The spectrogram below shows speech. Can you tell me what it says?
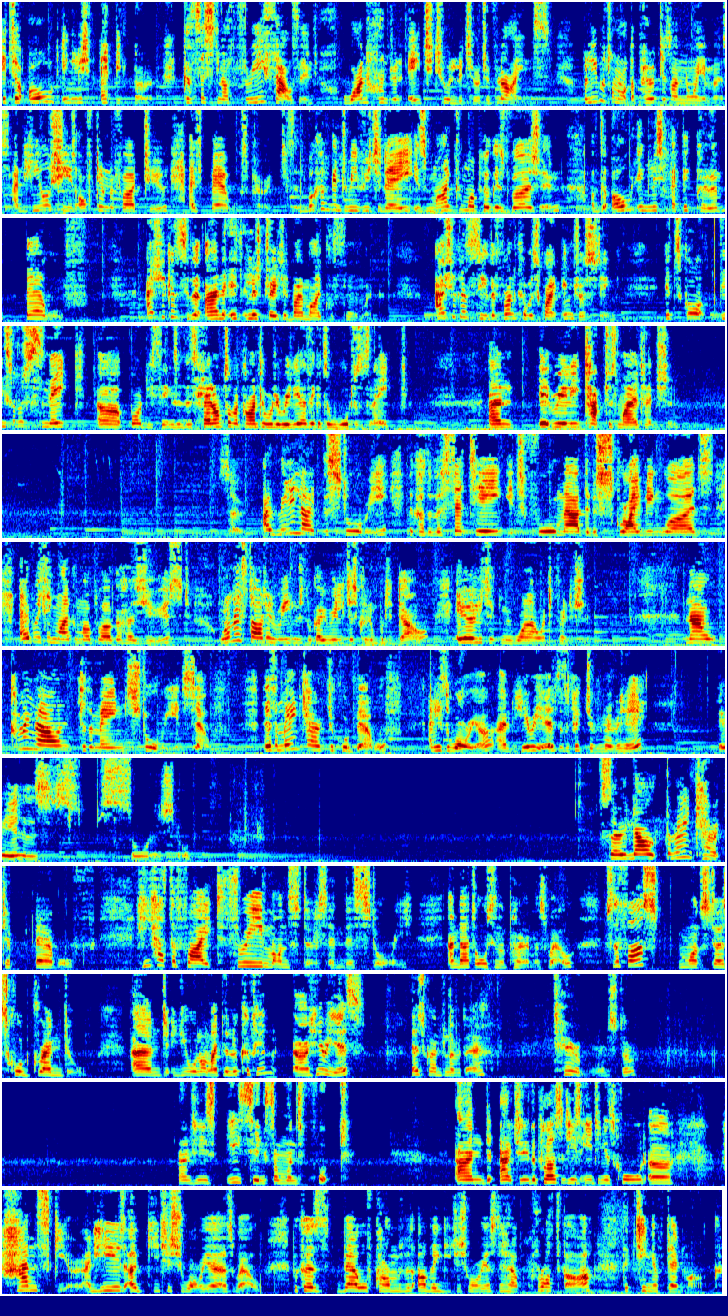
It's an Old English epic poem consisting of 3,182 alliterative lines. Believe it or not, the poet is anonymous, and he or she is often referred to as Beowulf's poet. So the book I'm going to review today is Michael Morpurgo's version of the Old English epic poem Beowulf. As you can see, the and is illustrated by Michael Foreman. As you can see, the front cover is quite interesting. It's got these sort of snake uh, body things with this head on top. I can't tell what it really is. I think it's a water snake. And it really captures my attention. So, I really like the story because of the setting, its format, the describing words, everything Michael Morpurgo has used. When I started reading this book, I really just couldn't put it down. It only took me one hour to finish it. Now, coming down to the main story itself, there's a main character called Beowulf, and he's a warrior. And here he is. There's a picture of him over here. Here he is with his sword and shield. So now the main character, Beowulf, he has to fight three monsters in this story, and that's also in the poem as well. So the first monster is called Grendel, and you will not like the look of him. Uh, here he is. There's Grendel over there terrible monster. And he's eating someone's foot. And actually, the person he's eating is called uh, Hanskir, and he is a Geatish warrior as well. Because Beowulf comes with other Geatish warriors to help Hrothgar, the king of Denmark.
